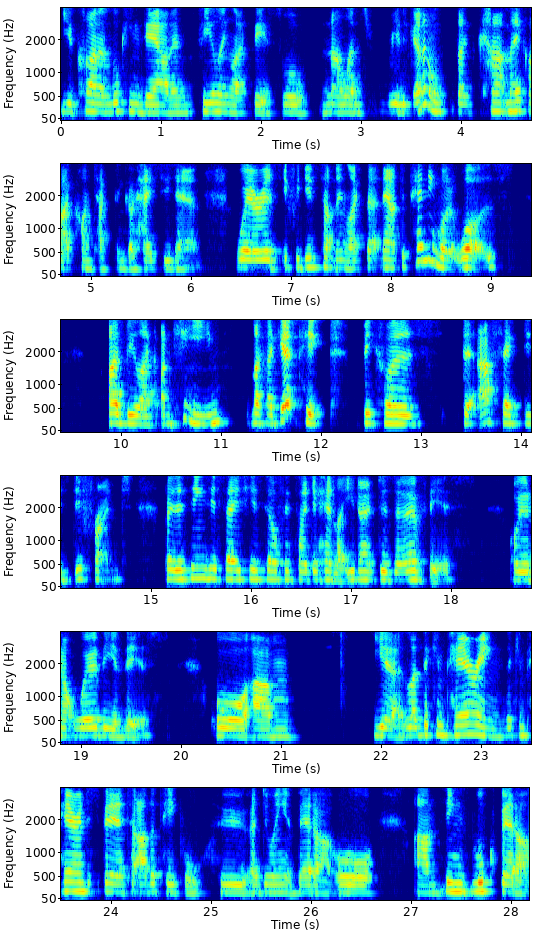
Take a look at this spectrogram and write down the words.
you're kind of looking down and feeling like this well no one's really gonna they can't make eye contact and go hey suzanne. Whereas if we did something like that now depending what it was i'd be like i'm keen. Like I get picked because the affect is different. But the things you say to yourself inside your head, like you don't deserve this, or you're not worthy of this, or um, yeah, like the comparing, the compare and despair to other people who are doing it better, or um, things look better.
